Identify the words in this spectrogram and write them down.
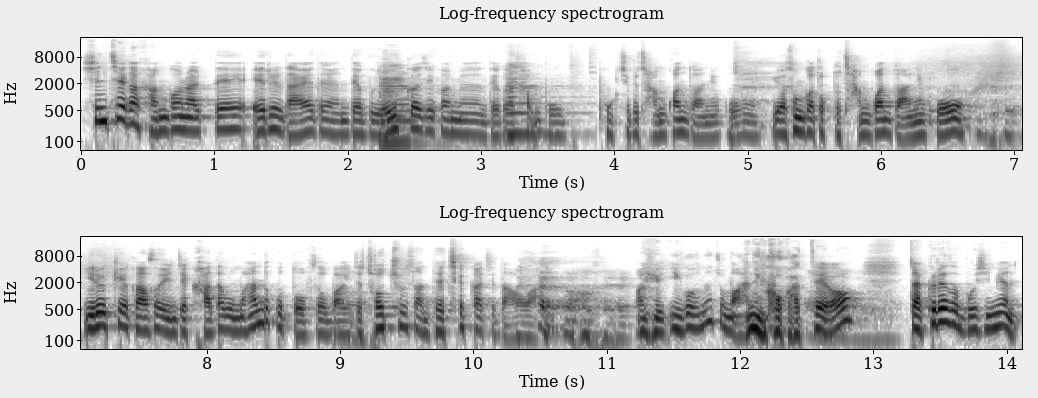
신체가 강건할 때 애를 낳아야 되는데 뭐 여기까지 가면 내가 사- 뭐 복지부 장관도 아니고 여성가족부 장관도 아니고 이렇게 가서 이제 가다 보면 한두 곳도 없어 막 이제 저출산 대책까지 나와. 아니 이거는 좀 아닌 것 같아요. 자 그래서 보시면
